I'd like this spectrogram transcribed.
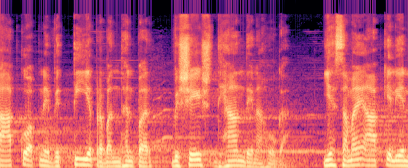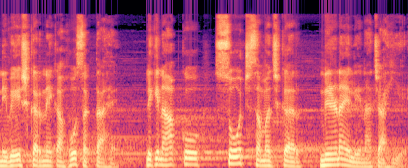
आपको अपने वित्तीय प्रबंधन पर विशेष ध्यान देना होगा। यह समय आपके लिए निवेश करने का हो सकता है, लेकिन आपको सोच समझकर निर्णय लेना चाहिए।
